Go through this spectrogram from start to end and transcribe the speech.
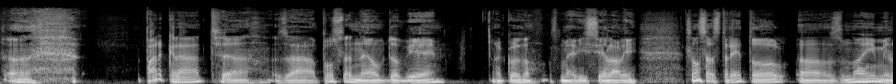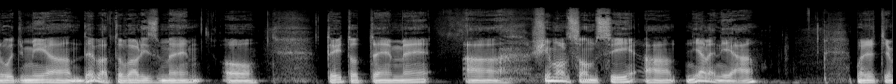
Uh, párkrát uh, za posledné obdobie ako sme vysielali, som sa stretol uh, s mnohými ľuďmi a debatovali sme o tejto téme a všimol som si, a nielen ja, môžete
